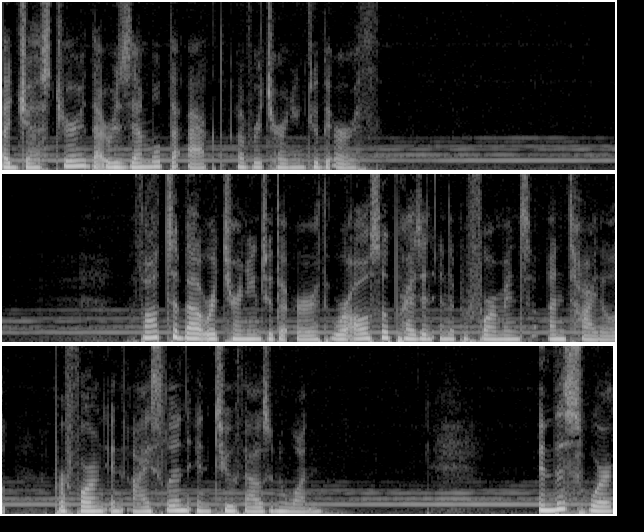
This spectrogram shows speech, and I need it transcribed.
a gesture that resembled the act of returning to the earth. Thoughts about returning to the earth were also present in the performance Untitled, performed in Iceland in 2001. In this work,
